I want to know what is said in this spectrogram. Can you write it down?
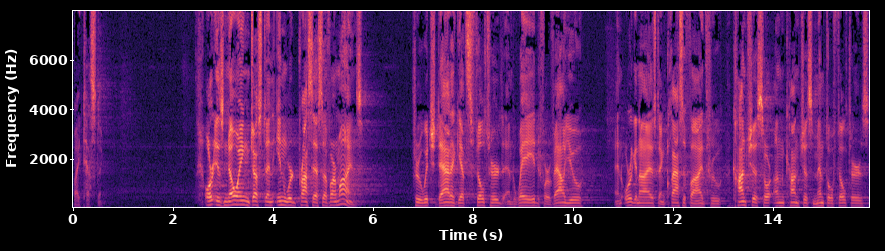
by testing? Or is knowing just an inward process of our minds, through which data gets filtered and weighed for value and organized and classified through conscious or unconscious mental filters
